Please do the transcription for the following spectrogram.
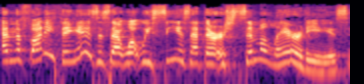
And the funny thing is, is that what we see is that there are similarities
